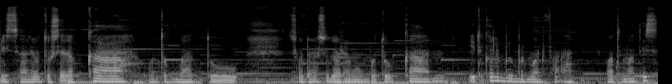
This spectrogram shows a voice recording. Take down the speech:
Misalnya untuk sedekah untuk bantu saudara-saudara yang membutuhkan itu kan lebih bermanfaat. Otomatis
